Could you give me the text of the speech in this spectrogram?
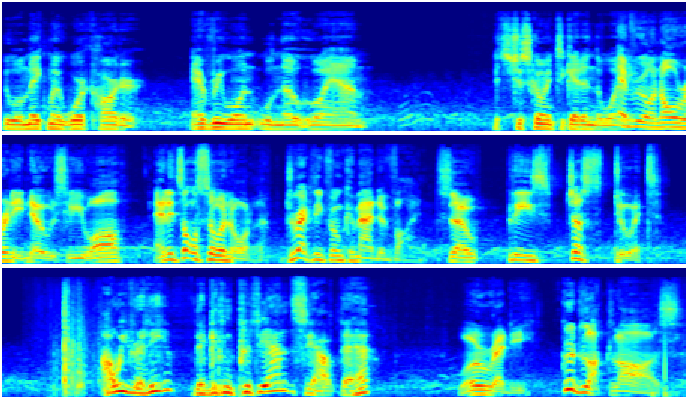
It will make my work harder. Everyone will know who I am. It's just going to get in the way. Everyone already knows who you are, and it's also an order, directly from Commander Vine. So, please, just do it. Are we ready? They're getting pretty antsy out there. We're ready. Good luck, Lars.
